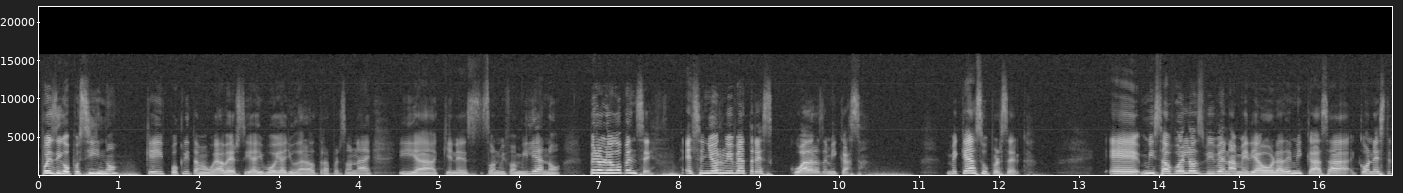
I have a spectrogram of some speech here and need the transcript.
pues digo, pues sí, no, qué hipócrita me voy a ver si ahí voy a ayudar a otra persona y a quienes son mi familia, no. Pero luego pensé, el Señor vive a tres cuadras de mi casa, me queda súper cerca. Eh, mis abuelos viven a media hora de mi casa. Con, este,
